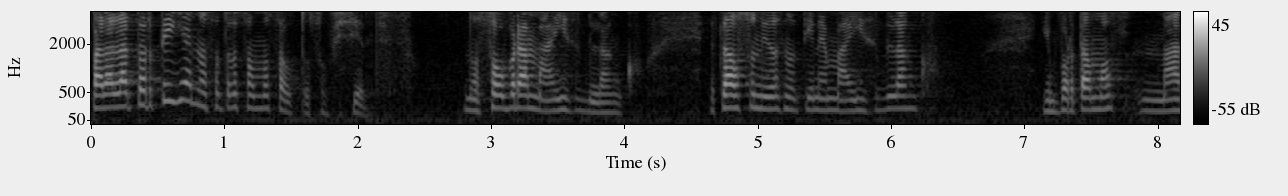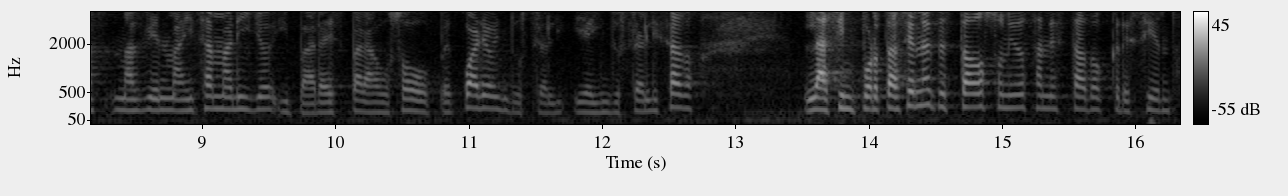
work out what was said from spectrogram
Para la tortilla nosotros somos autosuficientes. Nos sobra maíz blanco. Estados Unidos no tiene maíz blanco. Importamos más, más bien maíz amarillo y para es para uso pecuario industrial, e industrializado. Las importaciones de Estados Unidos han estado creciendo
